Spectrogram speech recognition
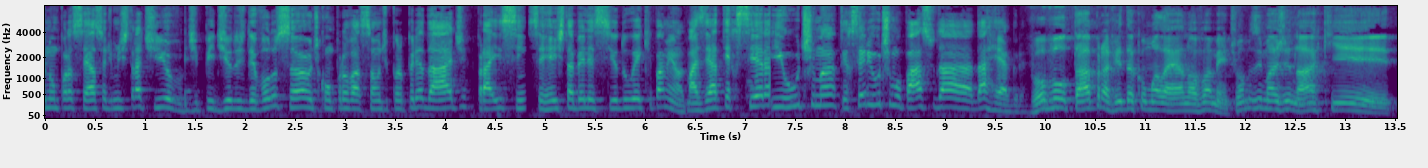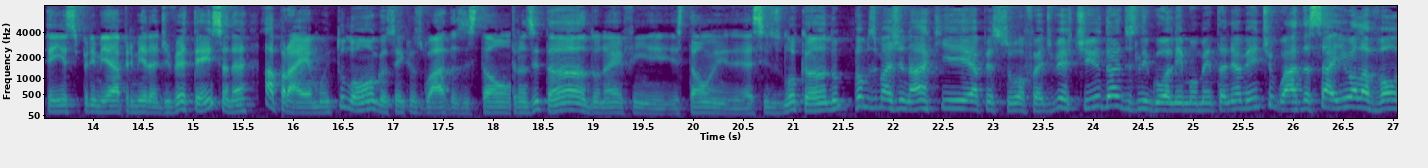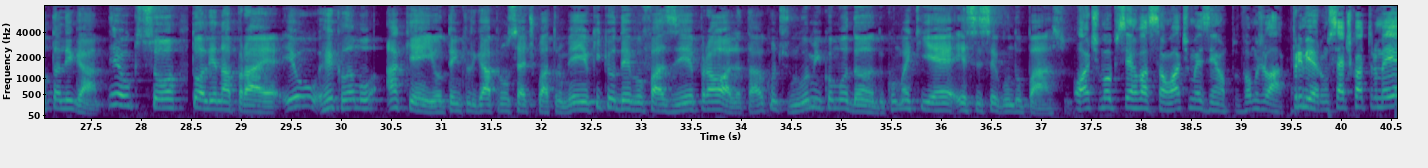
cumprindo um processo administrativo de pedido de devolução, de comprovação de propriedade, para aí sim ser restabelecido o equipamento. Mas é a terceira e última, terceiro e último passo da, da regra. Vou voltar para a vida como ela é novamente. Vamos imaginar que tem esse primeiro, a primeira advertência, né? A praia é muito longa, eu sei que os guardas estão transitando, né? Enfim, estão é, se deslocando. Vamos imaginar que a pessoa foi advertida, desligou ali momentaneamente, o guarda saiu, ela volta a ligar. Eu que sou, tô ali na praia, eu reclamo a quem? Eu tenho que ligar para um 746? O que, que eu devo fazer para, olha, tá, continua me incomodando. Como é que é esse segundo passo? Ótima observação, ótimo exemplo. Vamos lá. Primeiro, um 746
